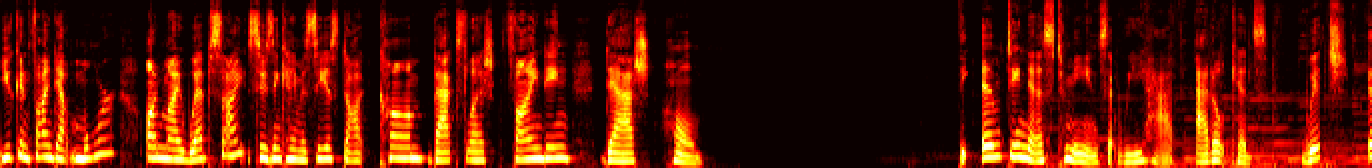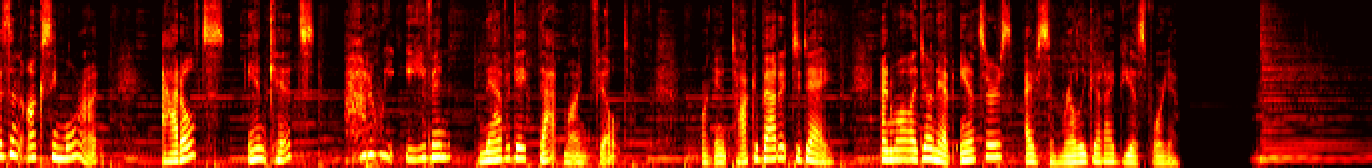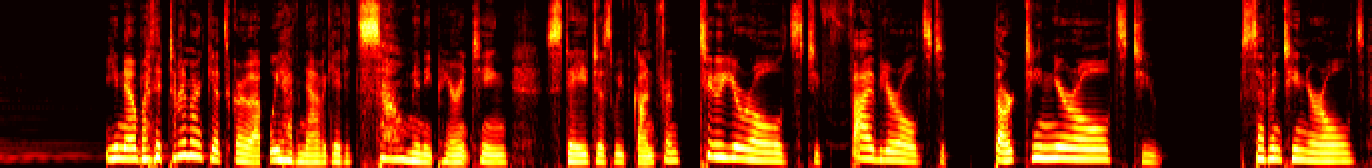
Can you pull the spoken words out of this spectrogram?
You can find out more on my website, susankmacias.com backslash finding dash home. The empty nest means that we have adult kids, which is an oxymoron. Adults and kids, how do we even navigate that minefield? We're going to talk about it today. And while I don't have answers, I have some really good ideas for you. You know, by the time our kids grow up, we have navigated so many parenting stages. We've gone from two year olds to five year olds to 13 year olds to 17 year olds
